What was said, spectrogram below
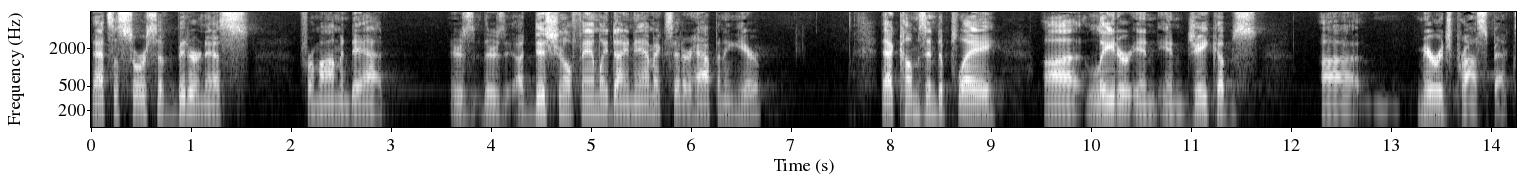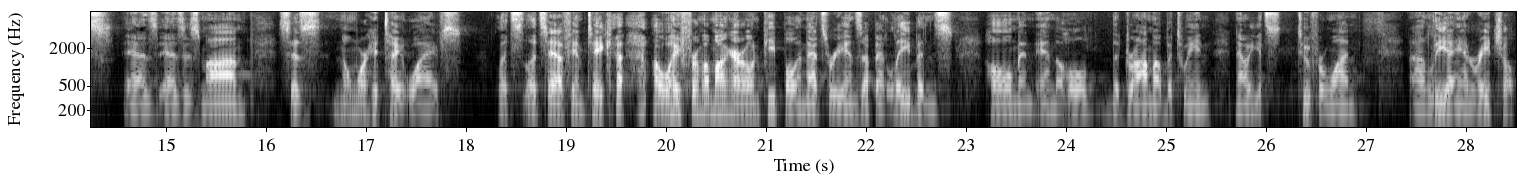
That's a source of bitterness for mom and dad. There's, there's additional family dynamics that are happening here. That comes into play uh, later in, in Jacob's uh, marriage prospects as, as his mom says, No more Hittite wives. Let's, let's have him take a, a wife from among our own people. And that's where he ends up at Laban's home and, and the whole the drama between now he gets two for one uh, leah and rachel.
